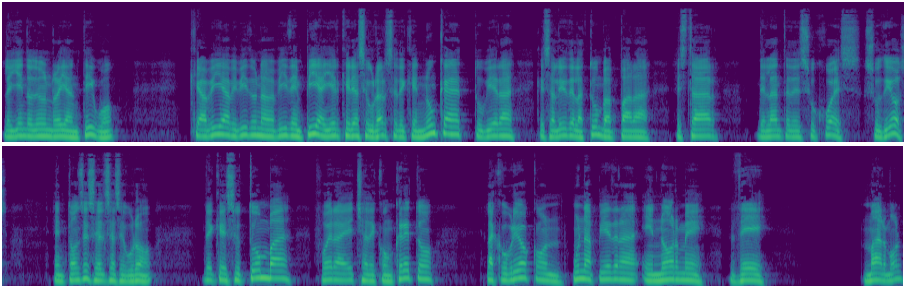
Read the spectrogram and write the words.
leyendo de un rey antiguo que había vivido una vida impía y él quería asegurarse de que nunca tuviera que salir de la tumba para estar delante de su juez, su Dios. Entonces él se aseguró de que su tumba fuera hecha de concreto, la cubrió con una piedra enorme de mármol,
